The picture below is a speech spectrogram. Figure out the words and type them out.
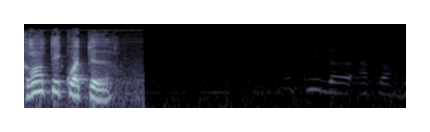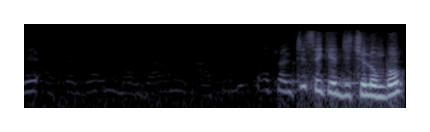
Grand Équateur. Tshisekedi Chilombo,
